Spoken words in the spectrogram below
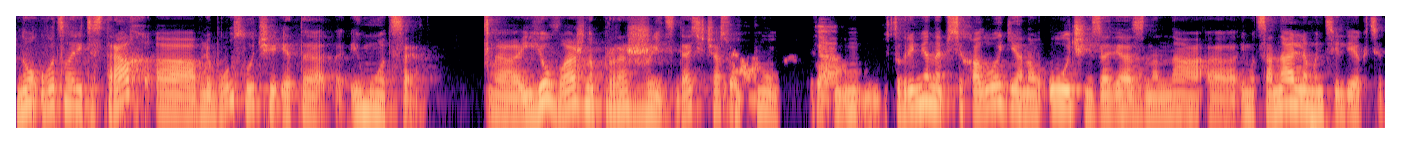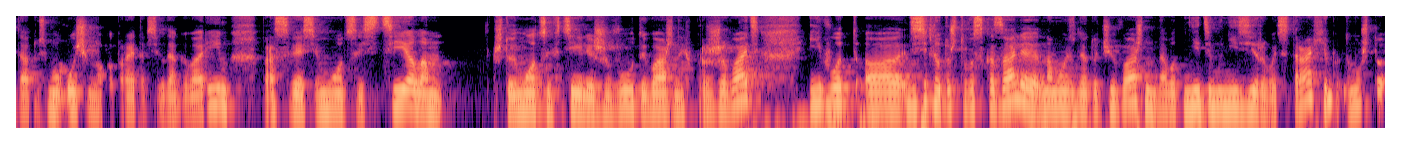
Ну вот смотрите, страх а, в любом случае это эмоция. А, ее важно прожить, да, сейчас да. вот, ну, да. Современная психология, она очень завязана на э, эмоциональном интеллекте, да, то есть мы очень много про это всегда говорим, про связь эмоций с телом, что эмоции в теле живут, и важно их проживать. И вот э, действительно то, что вы сказали, на мой взгляд, очень важно, да, вот не демонизировать страхи, потому что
